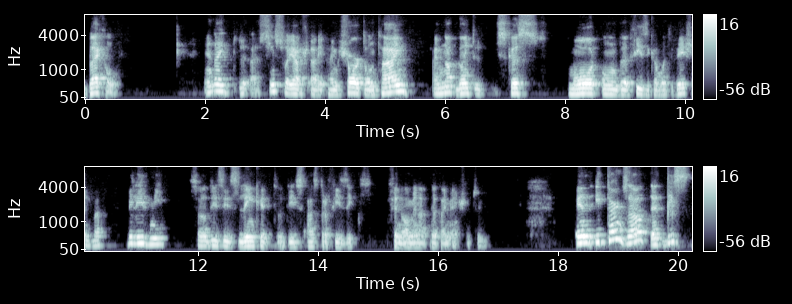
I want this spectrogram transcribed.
black hole. And I, uh, since we are, I, I'm short on time, I'm not going to discuss more on the physical motivation, but believe me, so this is linked to this astrophysics phenomena that I mentioned to you. And it turns out that this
